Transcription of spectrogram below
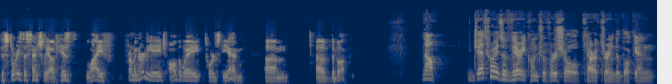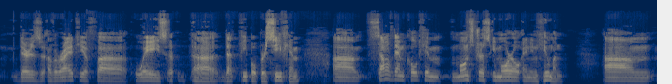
the story is essentially of his life from an early age all the way towards the end um, of the book. Now, Jethro is a very controversial character in the book, and there's a variety of uh, ways uh, uh, that people perceive him. Um, some of them called him monstrous, immoral, and inhuman. Um,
